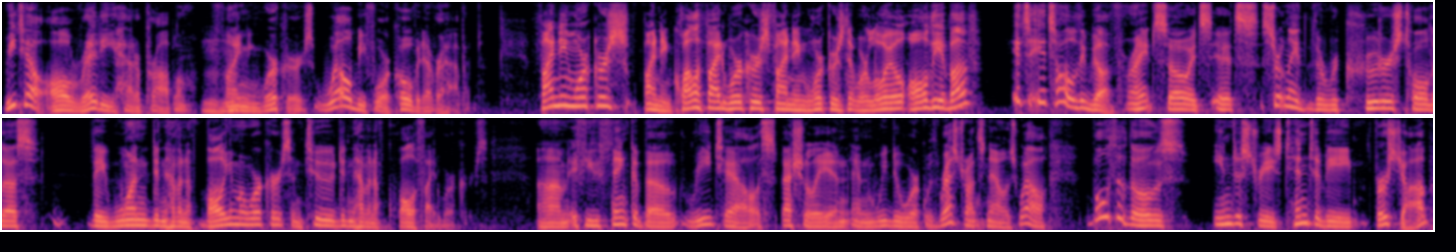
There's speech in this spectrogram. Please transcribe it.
Retail already had a problem finding workers well before COVID ever happened. Finding workers, finding qualified workers, finding workers that were loyal, all the above? It's it's all the above, right? So it's it's certainly the recruiters told us they one didn't have enough volume of workers and two didn't have enough qualified workers. Um, if you think about retail, especially, and, and we do work with restaurants now as well, both of those industries tend to be first job.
